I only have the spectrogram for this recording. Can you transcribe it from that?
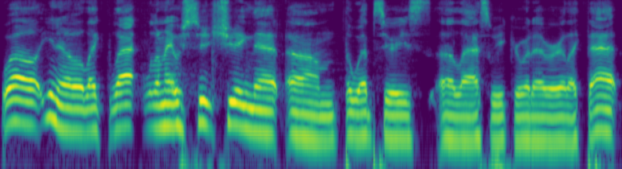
Well, you know, like la- when I was sh- shooting that um the web series uh, last week or whatever, like that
